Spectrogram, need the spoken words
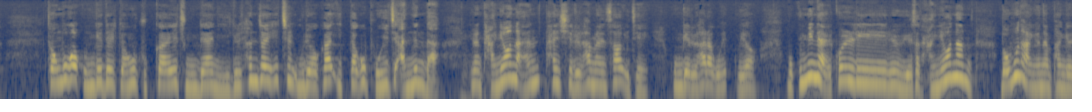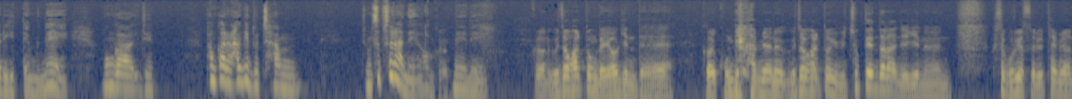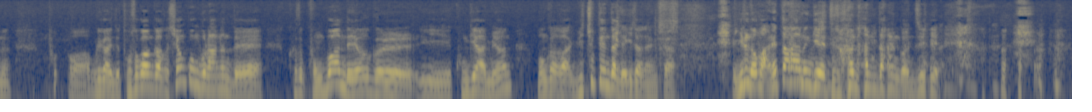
정보가 공개될 경우 국가의 중대한 이익을 현저히 해칠 우려가 있다고 보이지 않는다. 이런 당연한 판시를 하면서 이제 공개를 하라고 했고요. 뭐 국민의 알 권리를 위해서 당연한 너무 당연한 판결이기 때문에 뭔가 이제 평가를 하기도 참 좀 씁쓸하네요. 그러니까요. 네네. 그런 의정 활동 내역인데 그걸 공개하면은 의정 활동이 위축된다라는 얘기는 글쎄 모르겠어요. 이를테면은 도- 어, 우리가 이제 도서관 가서 시험 공부를 하는데 그래서 공부한 내역을 이 공개하면 뭔가가 위축된다는 얘기잖아요. 그러니까 일을 너무 안 했다라는 게 드러난다는 건지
